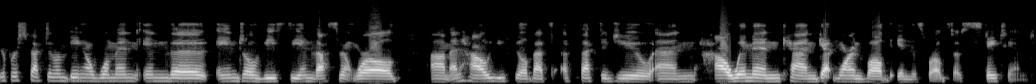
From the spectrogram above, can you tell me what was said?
your perspective on being a woman in the angel VC investment world um, and how you feel that's affected you and how women can get more involved in this world. So stay tuned.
